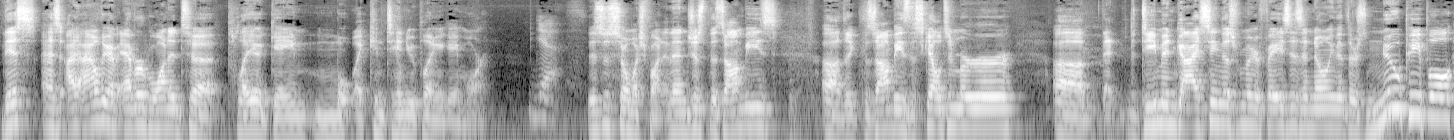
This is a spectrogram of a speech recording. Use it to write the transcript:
This has, I, I don't think I've ever wanted to play a game, like continue playing a game more. Yes. This is so much fun. And then just the zombies, uh, the, the zombies, the skeleton murderer, uh, that- the demon guy, seeing those familiar faces and knowing that there's new people,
